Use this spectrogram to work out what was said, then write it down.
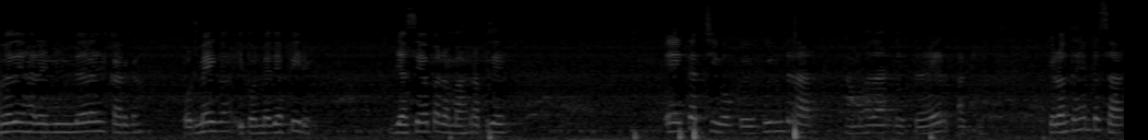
voy a dejar el link de la descarga por Mega y por Mediafire, ya sea para más rapidez. En este archivo que es WinRAR, vamos a dar extraer aquí. Pero antes de empezar,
